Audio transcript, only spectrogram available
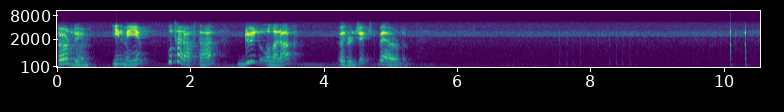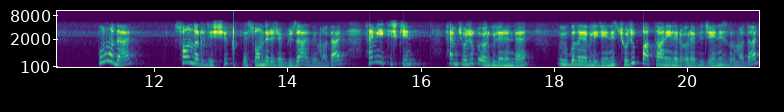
ördüğüm ilmeğim bu tarafta düz olarak örülecek ve ördüm. Bu model son derece şık ve son derece güzel bir model. Hem yetişkin hem çocuk örgülerinde uygulayabileceğiniz, çocuk battaniyeleri örebileceğiniz bir model.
